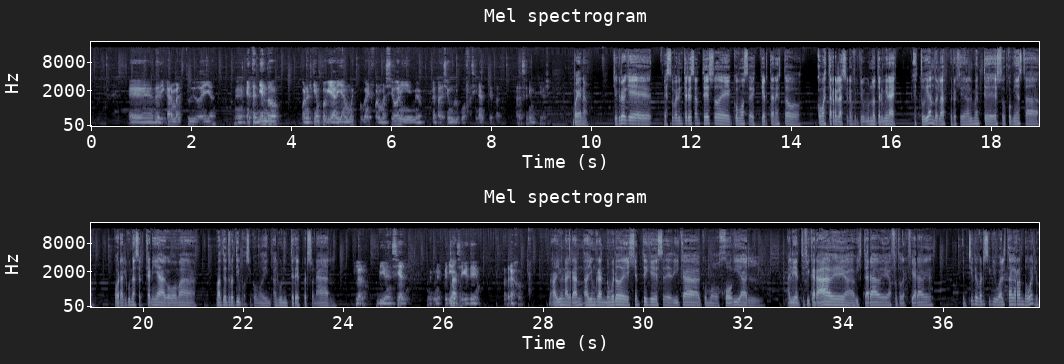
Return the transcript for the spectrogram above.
eh, dedicarme al estudio de ellas, eh, entendiendo con el tiempo que había muy poca información y me, pareció un grupo fascinante para, para hacer investigación. Bueno, yo creo que es súper interesante eso de cómo se despiertan estos, como estas relaciones, porque uno termina estudiándolas, pero generalmente eso comienza por alguna cercanía como más, más de otro tipo, así como de algún interés personal. Claro, vivencial, alguna experiencia que te atrajo. Hay, una gran, hay un gran número de gente que se dedica como hobby al, al identificar aves, a avistar aves, a fotografiar aves. En Chile parece que igual está agarrando vuelo.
